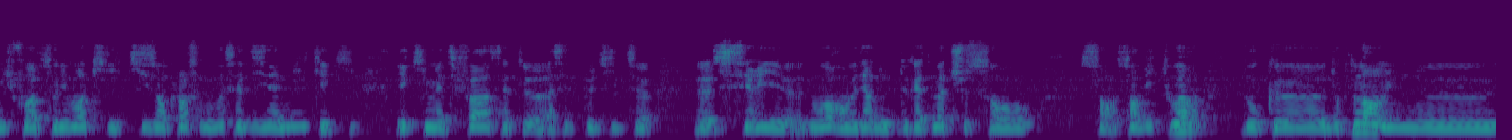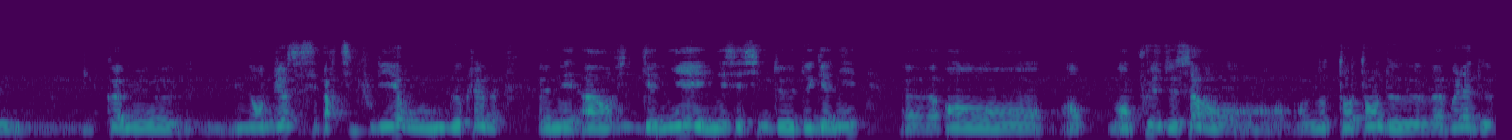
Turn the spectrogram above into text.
il faut absolument qu'ils enclenchent à nouveau cette dynamique et qu'ils et qui mettent fin à cette, petite euh, série noire, on va dire, de, de 4 matchs sans, victoire. Donc, donc non, une, comme une ambiance assez particulière où, le club a envie de gagner et nécessite de, gagner. en, en, plus de ça, en, en tentant de, bah, voilà, de,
